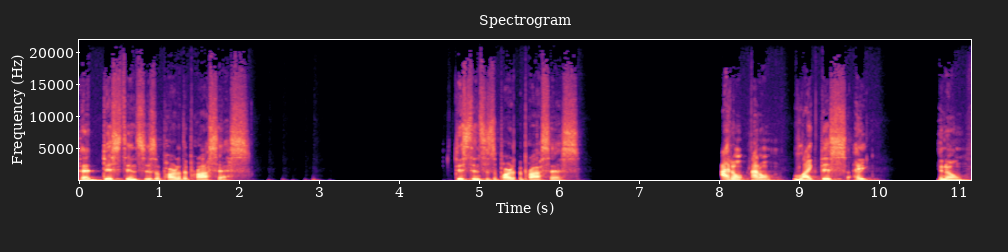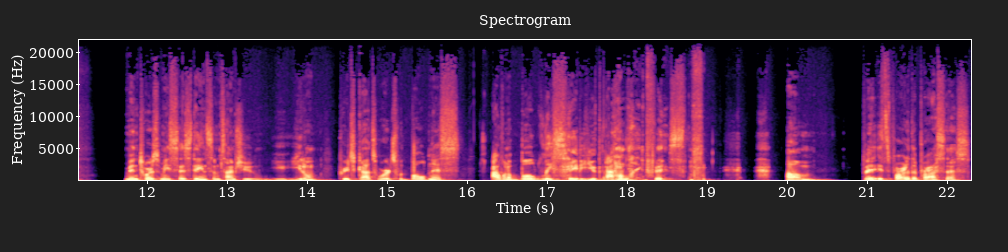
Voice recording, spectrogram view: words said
that distance is a part of the process. Distance is a part of the process. I don't, I don't like this. I, you know, mentors me says, Dayne, sometimes you, you, you don't preach God's words with boldness. I want to boldly say to you that I don't like this. um, but it's part of the process.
